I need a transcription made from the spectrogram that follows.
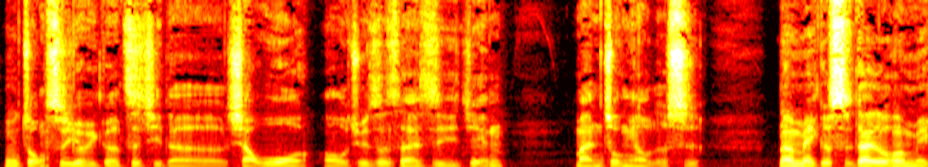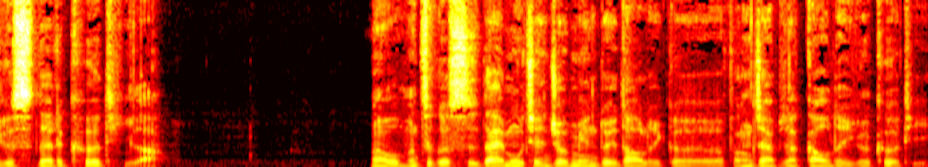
因为总是有一个自己的小窝哦，我觉得这才是一件蛮重要的事。那每个时代都会有每个时代的课题啦。那我们这个时代目前就面对到了一个房价比较高的一个课题。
